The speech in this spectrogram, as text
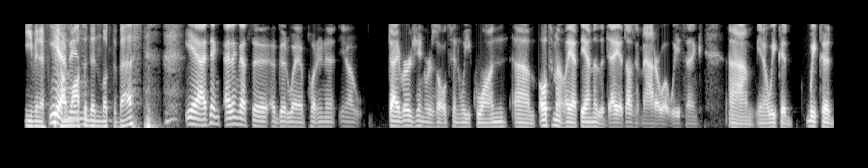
even if yeah, I mean, Watson didn't look the best. yeah, I think I think that's a, a, good way of putting it. You know, diverging results in week one. Um, ultimately, at the end of the day, it doesn't matter what we think. Um, you know, we could we could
